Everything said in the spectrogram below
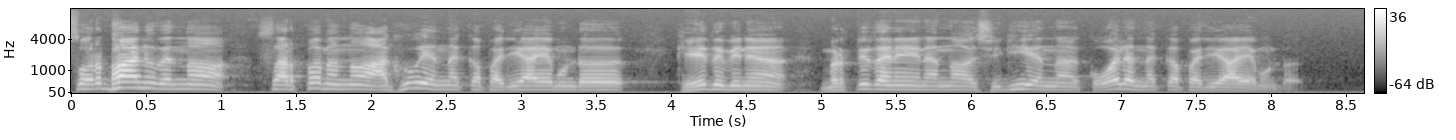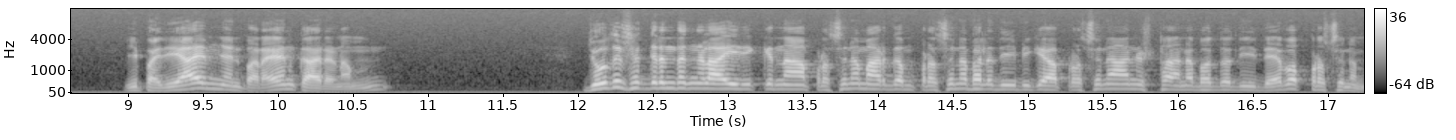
സ്വർഭാനുവെന്ന് സർപ്പമെന്ന് അഘു എന്നൊക്കെ പര്യായമുണ്ട്. കേതുവിന് മൃത്യുധനേനെന്ന് ശിഖിയെന്ന് കോലെന്നൊക്കെ പര്യായമുണ്ട്. ഈ പര്യായം ഞാൻ പറയാൻ കാരണം ജ്യോതിഷ ഗ്രന്ഥങ്ങളായിരിക്കുന്ന പ്രശ്നമാർഗം പ്രശ്നഫലദീപിക പ്രശ്നാനുഷ്ഠാന പദ്ധതി ദേവപ്രശ്നം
